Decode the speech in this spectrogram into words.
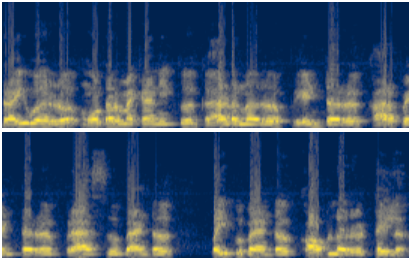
driver motor mechanic gardener painter carpenter brass band pipe band, cobbler, tailor.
